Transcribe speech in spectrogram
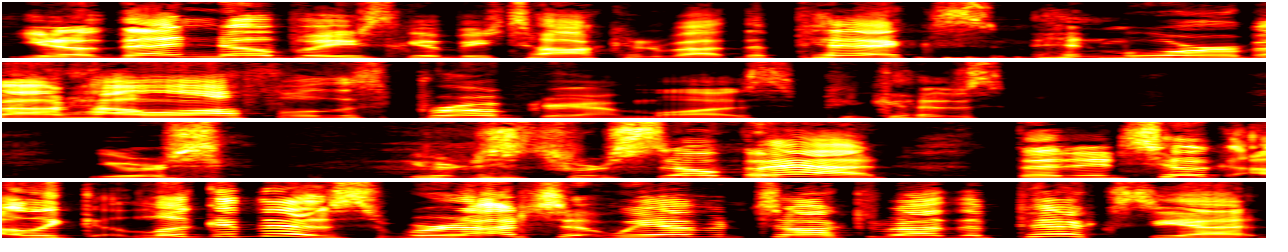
you know, then nobody's going to be talking about the picks and more about how awful this program was because you were you were just were so bad that it took like look at this. We're not we haven't talked about the picks yet.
